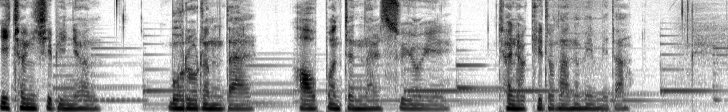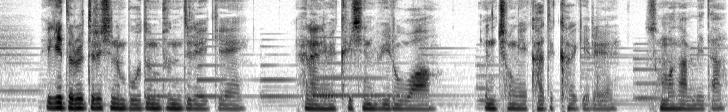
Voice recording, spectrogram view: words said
2022년 물오름달 아홉 번째 날 수요일 저녁 기도 나눔입니다. 이 기도를 들으시는 모든 분들에게 하나님의 크신 위로와 은총이 가득하기를 소망합니다.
